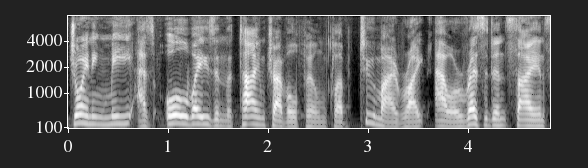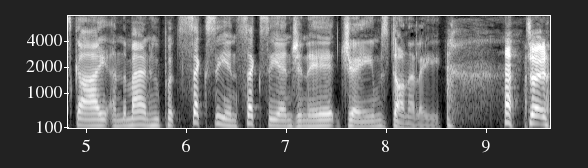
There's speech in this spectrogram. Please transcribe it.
Joining me, as always, in the Time Travel Film Club, to my right, our resident science guy and the man who puts sexy in sexy engineer, James Donnelly. I Don't know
